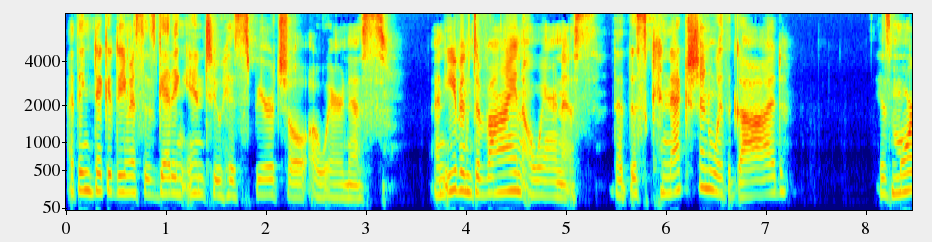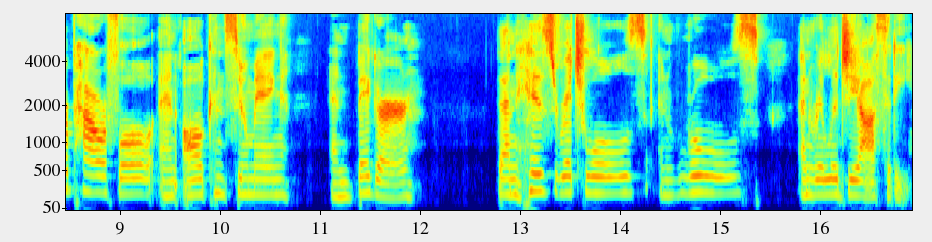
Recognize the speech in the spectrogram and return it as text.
I think Nicodemus is getting into his spiritual awareness and even divine awareness that this connection with God is more powerful and all consuming and bigger than his rituals and rules and religiosity.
